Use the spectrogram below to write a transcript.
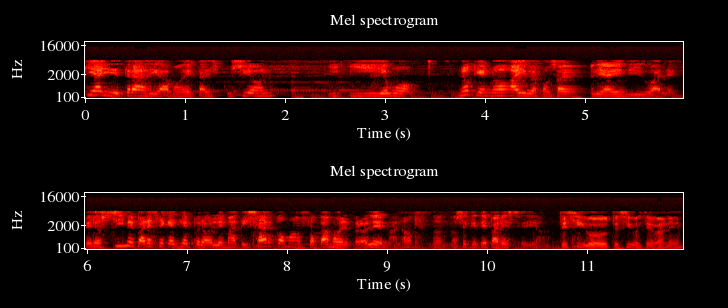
qué hay detrás, digamos, de esta discusión y, y no que no hay responsabilidades individuales, pero sí me parece que hay que problematizar cómo enfocamos el problema, ¿no? No, sé qué te parece, digamos. Te sigo, te sigo, Esteban, ¿eh?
